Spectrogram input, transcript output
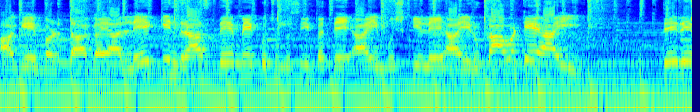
आगे बढ़ता गया, लेकिन रास्ते में कुछ मुसीबतें आई, मुश्किलें आई, रुकावटें आई। तेरे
